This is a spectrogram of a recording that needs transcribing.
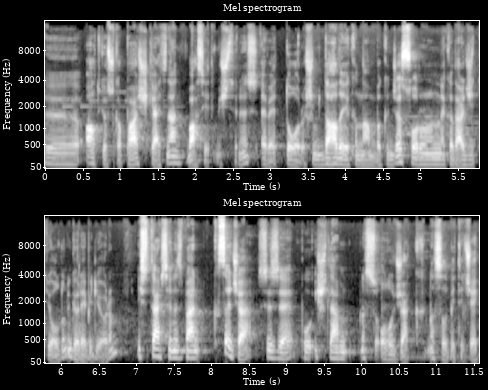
e, alt göz kapağı şikayetinden bahsetmiştiniz. Evet doğru. Şimdi daha da yakından bakınca sorunun ne kadar ciddi olduğunu görebiliyorum. İsterseniz ben kısaca size bu işlem nasıl olacak, nasıl bitecek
